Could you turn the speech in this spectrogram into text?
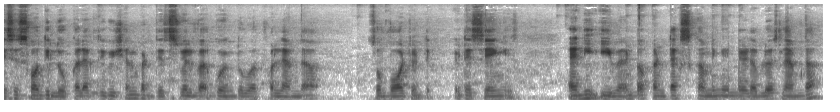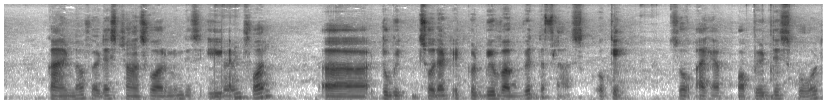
this is for the local execution but this will work, going to work for lambda. So what it, it is saying is any event or context coming in AWS lambda kind of it is transforming this event for uh, to be so that it could be worked with the flask. Okay. So I have copied this code.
